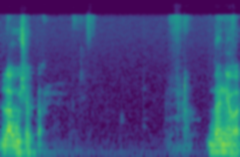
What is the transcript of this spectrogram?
लागू शकता. धन्यवाद.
